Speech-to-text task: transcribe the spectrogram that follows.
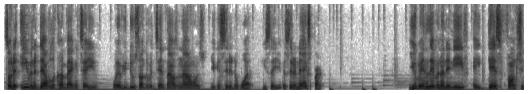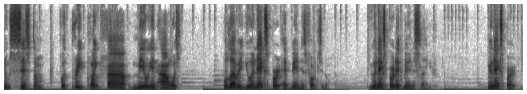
So that even the devil will come back and tell you, well, if you do something for 10,000 hours, you consider the what? He said, you consider the expert. You've been living underneath a dysfunctional system for 3.5 million hours. Beloved, you're an expert at being dysfunctional. You're an expert at being a slave. You're an expert.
